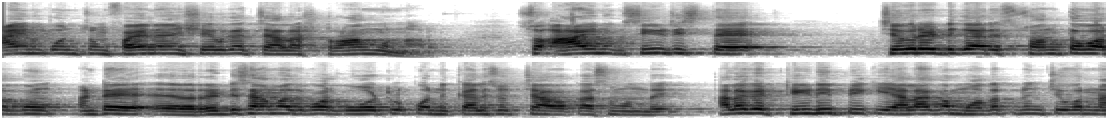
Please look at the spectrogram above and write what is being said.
ఆయన కొంచెం ఫైనాన్షియల్గా చాలా స్ట్రాంగ్ ఉన్నారు. సో ఆయనకు సీట్ ఇస్తే చెవిరెడ్డి గారి సొంత వర్గం అంటే రెడ్డి సామాజిక వర్గ ఓట్లు కొన్ని కలిసి వచ్చే అవకాశం ఉంది. అలాగే టీడీపీకి ఎలాగ మొదటి నుంచి ఉన్న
